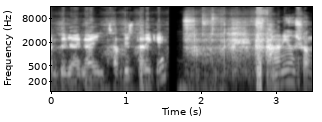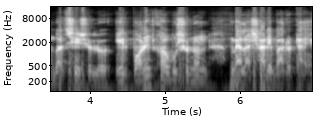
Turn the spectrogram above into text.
এক দু জায়গায় ছাব্বিশ তারিখে। স্থানীয় সংবাদ শেষ হলো। এর পরের খবর শুনুন বেলা সাড়ে বারোটায়।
